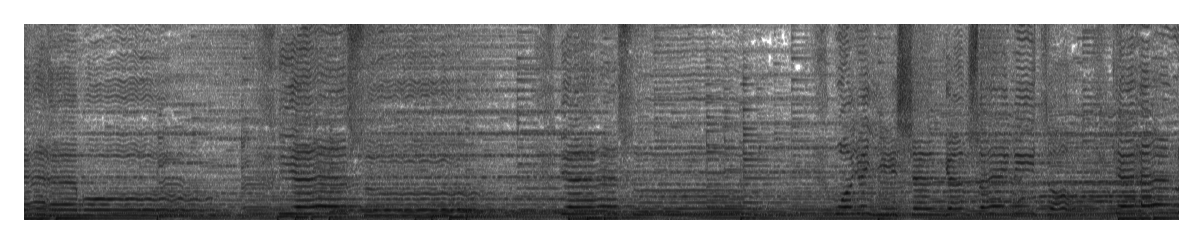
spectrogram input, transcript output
夜幕。耶稣，耶稣，我愿一生跟随你走天路。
